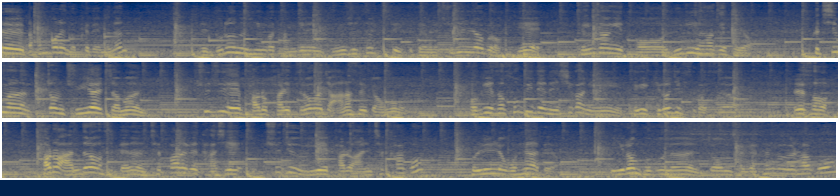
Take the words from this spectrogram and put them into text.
발을 한 번에 넣게 되면은 누르는 힘과 당기는 동시에 쓸 수 있기 때문에 추진력을 얻기에 굉장히 더 유리하게 돼요. 그렇지만 좀 주의할 점은 슈즈에 바로 발이 들어가지 않았을 경우 거기에서 소비되는 시간이 되게 길어질 수가 있어요. 그래서 바로 안 들어갔을 때는 재빠르게 다시 슈즈 위에 바로 안착하고 돌리려고 해야 돼요. 이런 부분은 좀 자기가 생각을 하고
